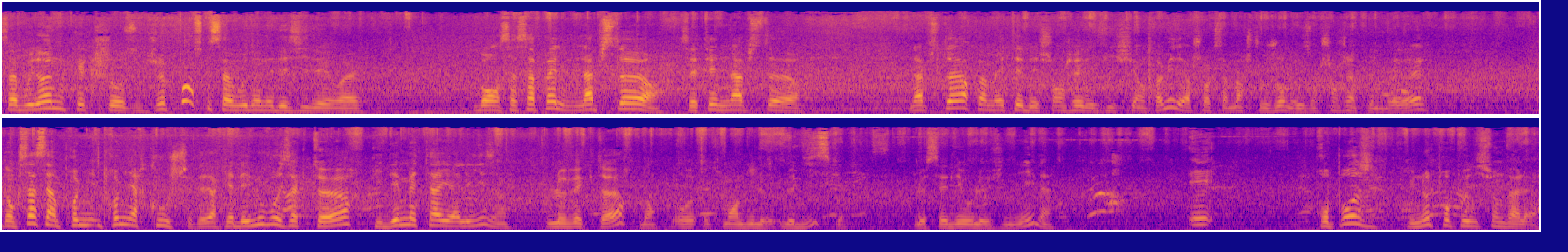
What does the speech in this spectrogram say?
ça vous donne quelque chose. Je pense que ça vous donner des idées, ouais. Bon, ça s'appelle Napster, c'était Napster. Napster permettait d'échanger des fichiers entre amis, d'ailleurs je crois que ça marche toujours, mais ils ont changé un peu de modèle. Donc ça c'est une première couche, c'est-à-dire qu'il y a des nouveaux acteurs qui dématérialisent le vecteur, donc autrement dit le, disque, le CD ou le vinyle, et proposent une autre proposition de valeur.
